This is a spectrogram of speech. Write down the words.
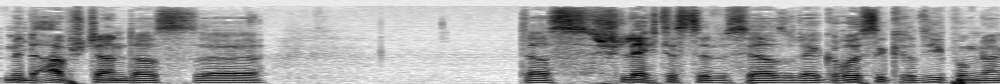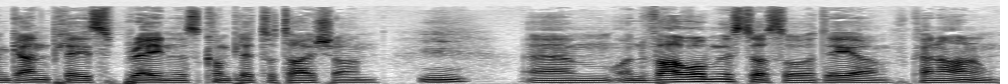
mit Abstand das, äh, das Schlechteste bisher. Also der größte Kritikpunkt an Gunplay, Sprayen ist komplett total schaden. Ähm, und warum ist das so? Digga, keine Ahnung.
